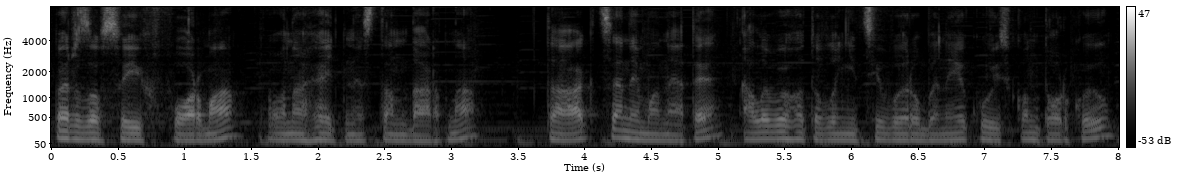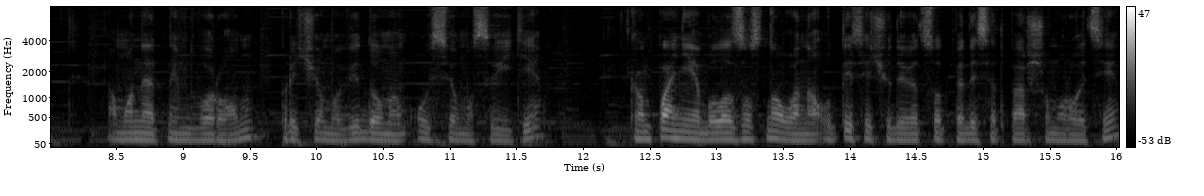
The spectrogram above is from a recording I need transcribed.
Перш за все, їх форма, вона геть нестандартна. Так, це не монети, але виготовлені ці вироби не якоюсь конторкою, а монетним двором, причому відомим у всьому світі. Компанія була заснована у 1951 році,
